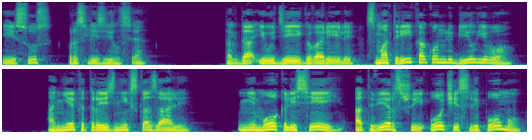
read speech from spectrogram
Иисус прослезился. Тогда иудеи говорили, смотри, как он любил его. А некоторые из них сказали, не мог ли сей, отверзший очи слепому,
